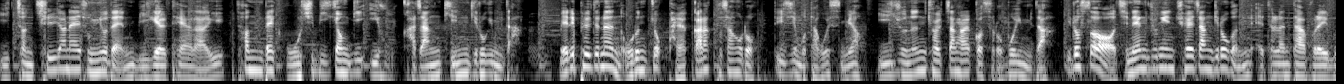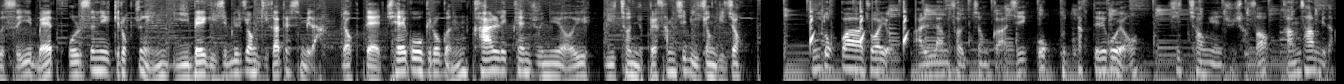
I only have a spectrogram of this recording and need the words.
2007년에 종료된 미겔 테아라의 1152경기 이후 가장 긴 기록입니다. 메리필드는 오른쪽 발가락 부상으로 뛰지 못하고 있으며 2주는 결장할 것으로 보입니다. 이로써 진행 중인 최장 기록은 애틀랜타 브레이브스의 맷 올슨이 기록 중인 221경기가 됐습니다. 역대 최고 기록은 칼 리켄 주니어의 2632경기죠. 구독과 좋아요, 알람 설정까지 꼭 부탁드리고요. 시청해주셔서 감사합니다.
